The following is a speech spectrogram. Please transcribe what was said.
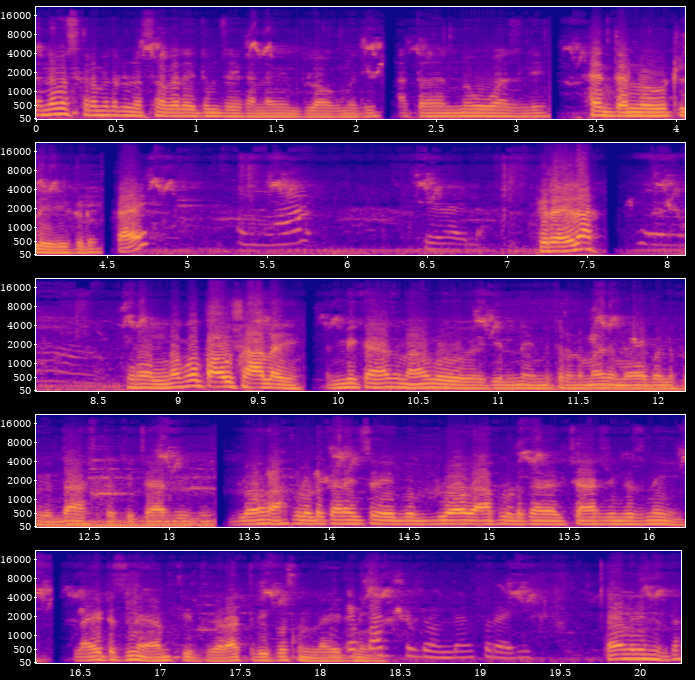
तर नमस्कार मित्रांनो स्वागत आहे तुमचं एका नवीन ब्लॉगमध्ये आता नऊ वाजले. तर उठले इकडे. काय? खेळायला. फिरायला? फिरायला नको पाऊस आलाय. मी काय अजून आंघोळ वगैरे केली नाही मित्रांनो माझ्या मोबाईल फक्त दहा टक्के चार्जिंग ब्लॉग अपलोड करायचं आहे ब्लॉग अपलोड करायला चार्जिंगच नाही. लाईटच नाही आमची इथं. रात्रीपासून लाइट नाही. दाखवू राहिली. काय नाही दिसत का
